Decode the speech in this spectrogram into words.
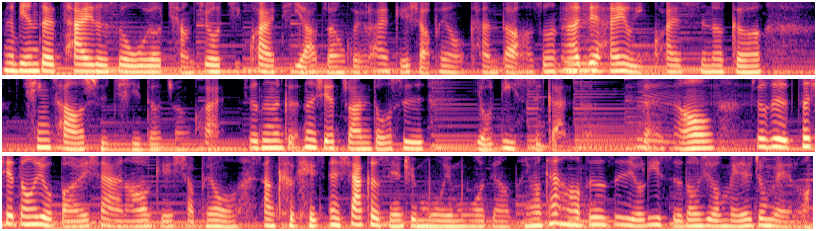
那边在拆的时候，我有抢救几块剔牙砖回来给小朋友看到，说而且嗯还有一块是那个清朝时期的砖块，就是那个那些砖都是有历史感的。对，嗯然后就是这些东西我保留下来，然后给小朋友上课可以呃下课时间去摸一摸，这样子。你们看好这个是有历史的东西，我没了就没了。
